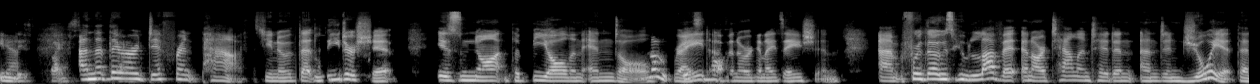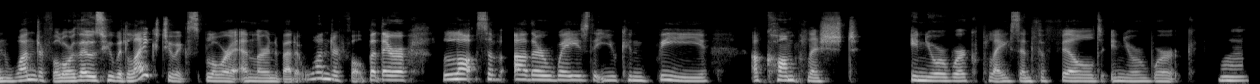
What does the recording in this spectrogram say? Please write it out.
In yeah. this place. And that there are different paths, you know, that leadership is not the be all and end all, no, right, of an organization. Um, for those who love it and are talented and, and enjoy it, then wonderful. Or those who would like to explore it and learn about it, wonderful. But there are lots of other ways that you can be accomplished in your workplace and fulfilled in your work. Mm.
